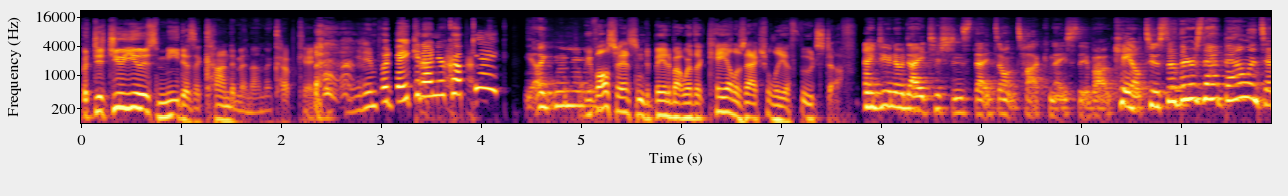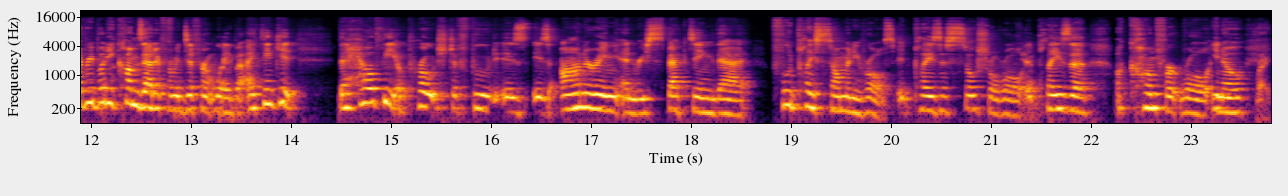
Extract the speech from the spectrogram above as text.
But did you use meat as a condiment on the cupcake? You didn't put bacon on your cupcake. Mm, We've also had some debate about whether kale is actually a foodstuff. I do know dietitians that don't talk nicely about kale too. So there's that balance. Everybody comes at it from a different way, but I think it the healthy approach to food is is honoring and respecting that food plays so many roles. It plays a social role. It plays a, a comfort role. You know, Right.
